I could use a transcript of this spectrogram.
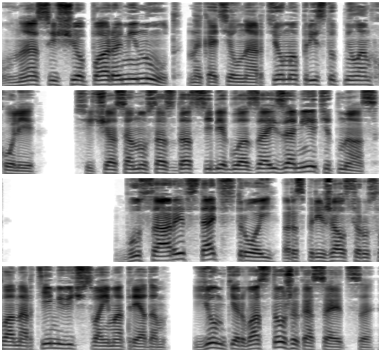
«У нас еще пара минут», — накатил на Артема приступ меланхолии. Сейчас оно создаст себе глаза и заметит нас. Гусары, встать в строй, распоряжался Руслан Артемьевич своим отрядом. Юнкер, вас тоже касается.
